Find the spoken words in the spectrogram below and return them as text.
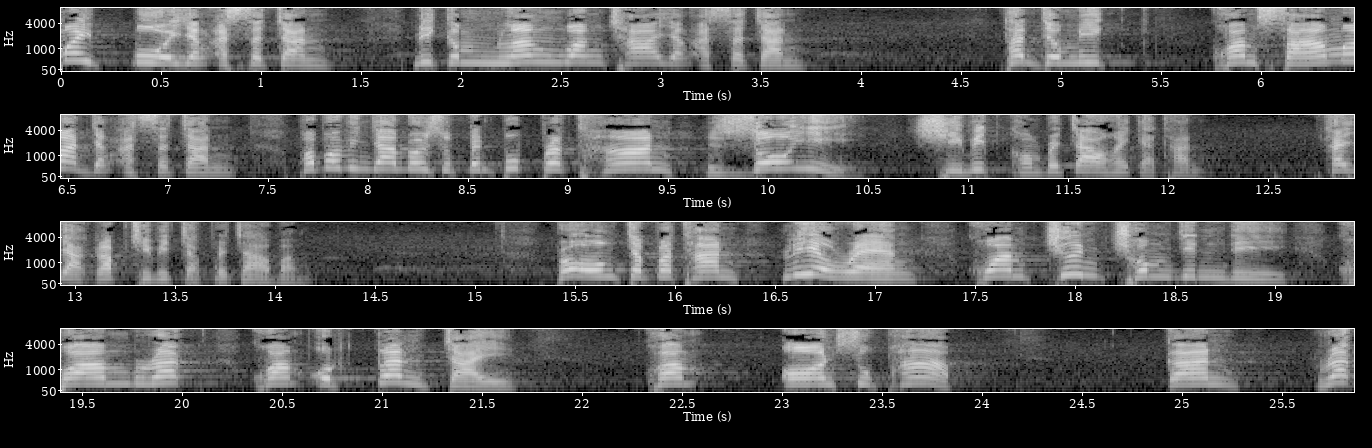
ไม่ป่วยอย่างอัศจรรย์ มีกำลังวังชาอย่างอัศจรรย์ ท่านจะมี ความสามารถอย่างอัศจรรย์ เพราะพระวิญญาณบริสุทธิ์เป็นผู้ประทานโซอีชีวิตของพระเจ้าให้แก่ท่านใครอยากรับชีวิตจากพระเจ้าบ้าง พระองค์จะประทานเรี่ยวแรง ความชื่นชมยินดี ความรัก ความอดกลั้นใจ ความอ่อนสุภาพ การรัก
